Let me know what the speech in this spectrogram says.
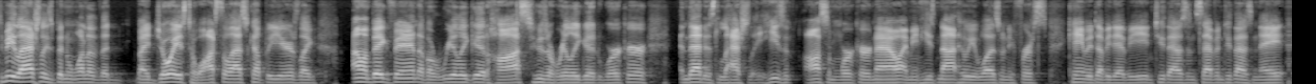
to me, Lashley's been one of the my joys to watch the last couple years. Like I'm a big fan of a really good Hoss who's a really good worker, and that is Lashley. He's an awesome worker now. I mean, he's not who he was when he first came to WWE in 2007, 2008.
